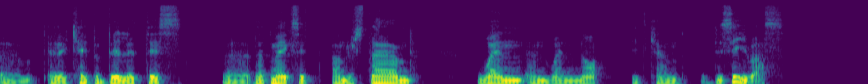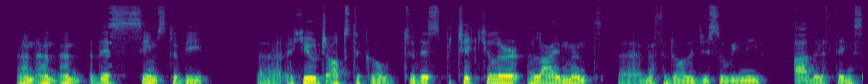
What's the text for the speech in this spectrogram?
um, uh, capabilities uh, that makes it understand when and when not it can deceive us. And, and, and this seems to be uh, a huge obstacle to this particular alignment uh, methodology. So we need other things.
